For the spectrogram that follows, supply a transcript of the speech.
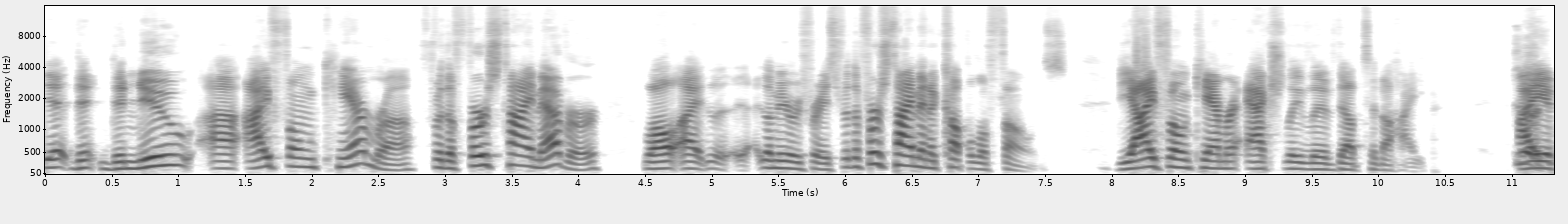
the the new uh, iPhone camera for the first time ever. Well, I let me rephrase for the first time in a couple of phones, the iPhone camera actually lived up to the hype. Good. I have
